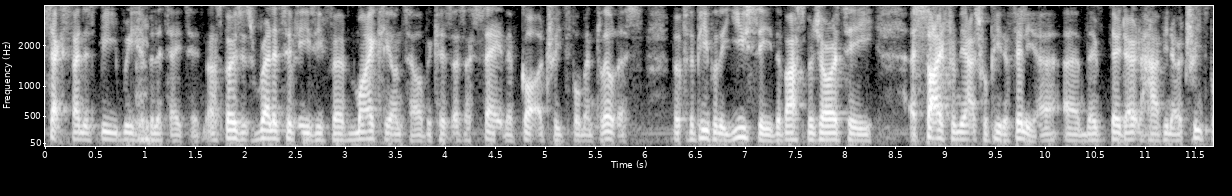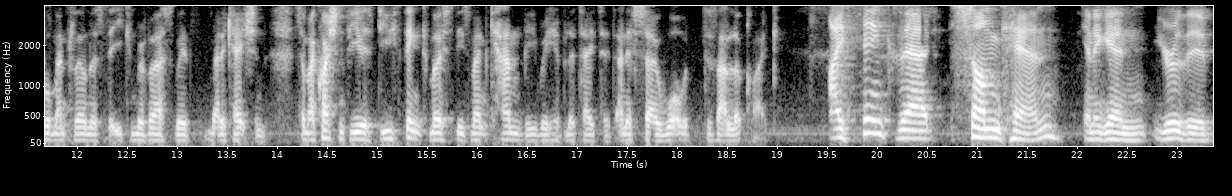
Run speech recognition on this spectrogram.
sex offenders be rehabilitated. And I suppose it's relatively easy for my clientele because, as I say, they've got a treatable mental illness. But for the people that you see, the vast majority, aside from the actual paedophilia, um, they, they don't have you know a treatable mental illness that you can reverse with medication. So my question for you is: Do you think most of these men can be rehabilitated? And if so, what does that look like? I think that some can. And again, you're the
